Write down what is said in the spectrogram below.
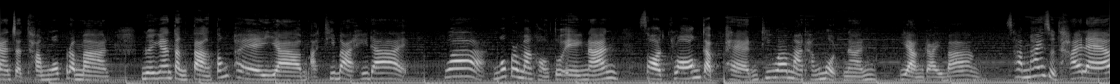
การจัดทำงบประมาณ หน่วยงานต่างๆ ต้องพยายามอธิบายให้ได้ ว่างบประมาณของตัวเองนั้น สอดคล้องกับแผนที่ว่ามาทั้งหมดนั้นอย่างไรบ้างทำให้สุดท้ายแล้ว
